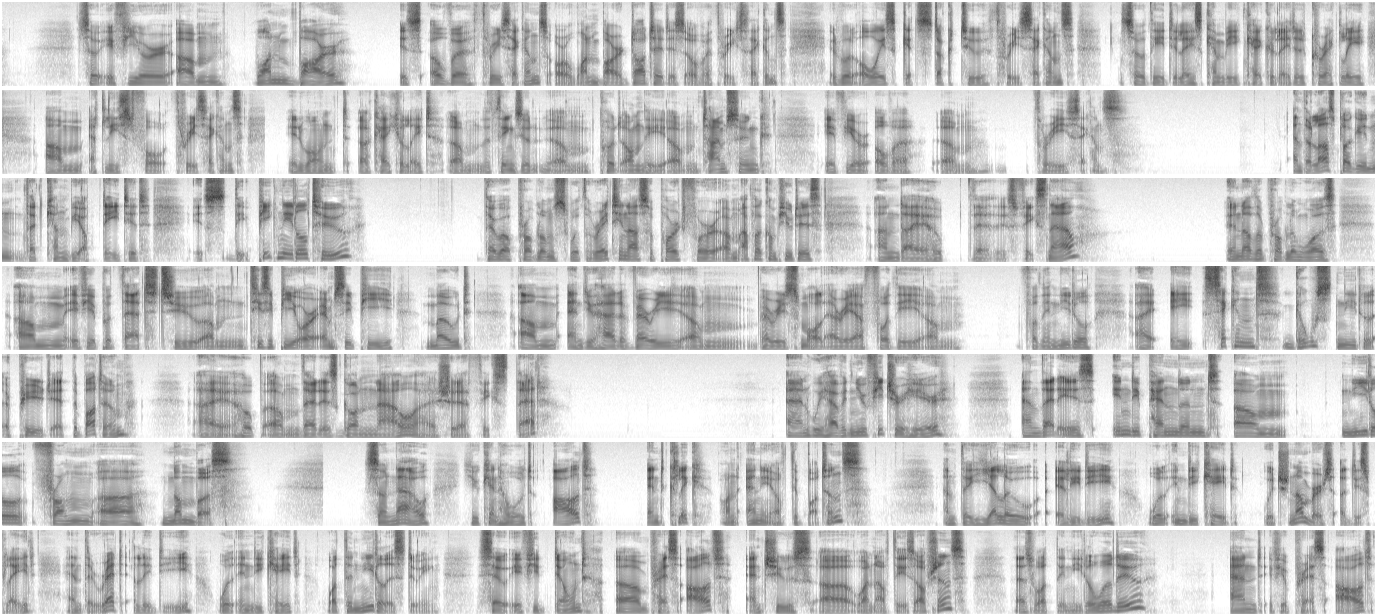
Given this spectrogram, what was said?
So if your um, one bar is over three seconds or one bar dotted is over three seconds, it will always get stuck to three seconds so the delays can be calculated correctly um, at least for three seconds. It won't uh, calculate um, the things you um, put on the um, time sync if you're over um, three seconds. And the last plugin that can be updated is the Peak Needle 2. There were problems with Retina support for um, Apple computers, and I hope that is fixed now. Another problem was um, if you put that to um, TCP or MCP mode, um, and you had a very um, very small area for the um, for the needle, uh, a second ghost needle appeared at the bottom. I hope um, that is gone now. I should have fixed that. And we have a new feature here, and that is independent needle from uh, numbers. So now you can hold Alt and click on any of the buttons and the yellow LED will indicate which numbers are displayed and the red LED will indicate what the needle is doing. So if you don't uh, press Alt and choose uh, one of these options, that's what the needle will do. And if you press Alt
